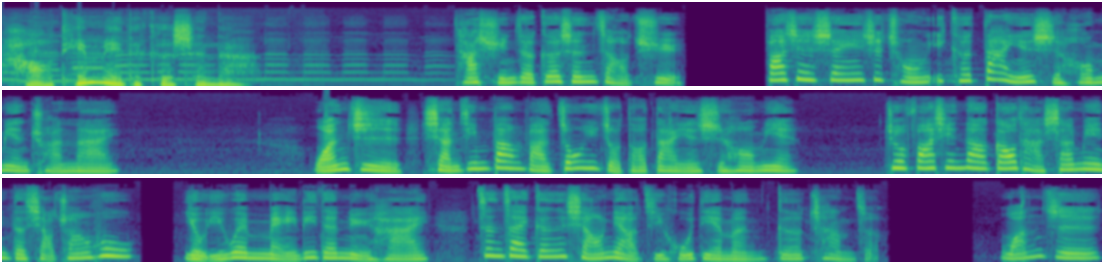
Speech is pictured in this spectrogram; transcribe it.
好甜美的歌声啊！他循着歌声找去，发现声音是从一颗大岩石后面传来。王子想尽办法，终于走到大岩石后面。就发现到高塔上面的小窗户，有一位美丽的女孩正在跟小鸟及蝴蝶们歌唱着。王子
